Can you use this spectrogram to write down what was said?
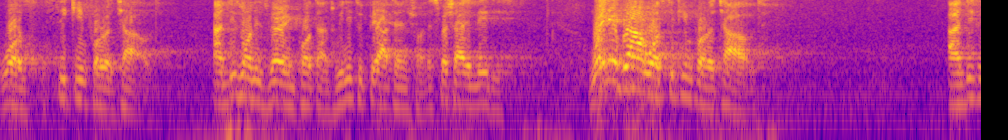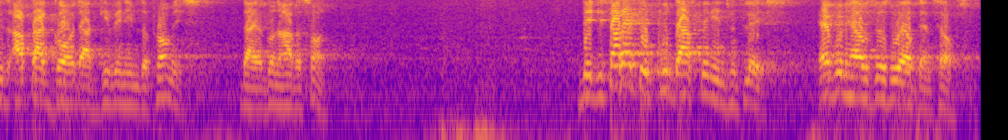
was seeking for a child, and this one is very important, we need to pay attention, especially ladies. When Abraham was seeking for a child, and this is after God had given him the promise that you're going to have a son, they decided to put that thing into place. Heaven helps those who help themselves.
